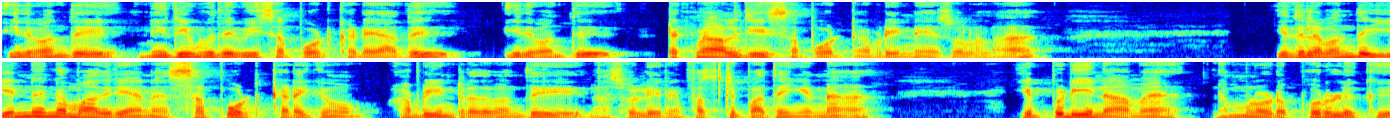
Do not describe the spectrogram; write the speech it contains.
இது வந்து நிதி உதவி சப்போர்ட் கிடையாது. இது வந்து டெக்னாலஜி சப்போர்ட் அப்படின்னே சொல்லலாம். இதில் வந்து என்னென்ன மாதிரியான சப்போர்ட் கிடைக்கும் அப்படின்றத வந்து நான் சொல்லிடுறேன். ஃபஸ்ட்டு பார்த்தீங்கன்னா எப்படி நாம் நம்மளோட பொருளுக்கு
